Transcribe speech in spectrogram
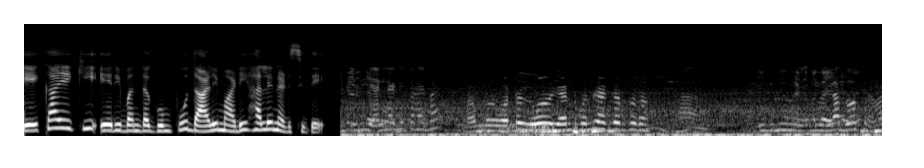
ಏಕಾಏಕಿ ಏರಿ ಬಂದ ಗುಂಪು ದಾಳಿ ಮಾಡಿ ಹಲ್ಲೆ ನಡೆಸಿದೆ. ಎಲ್ಲಿ ಈಗ ನೀವು ನೀವೆಲ್ಲ ದೋಸ್ತರಣ್ಣ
